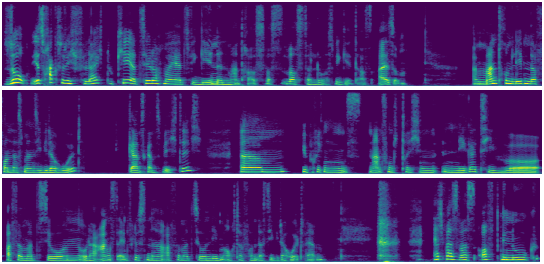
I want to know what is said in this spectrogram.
So, jetzt fragst du dich vielleicht, okay, erzähl doch mal jetzt, wie gehen denn Mantras? Was, was ist da los? Wie geht das? Also, Mantren leben davon, dass man sie wiederholt. Ganz, ganz wichtig. Ähm, übrigens, in Anführungsstrichen, negative Affirmationen oder angsteinflößende Affirmationen leben auch davon, dass sie wiederholt werden. Etwas, was oft genug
